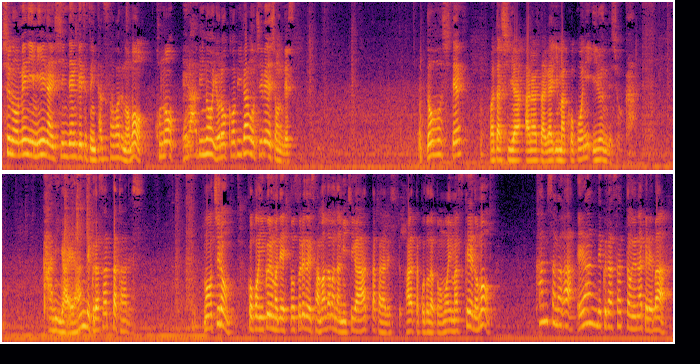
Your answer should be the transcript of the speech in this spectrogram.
主の目に見えない神殿建設に携わるのもこの選びの喜びがモチベーションです。どうして私やあなたが今ここにいるんでしょうか？神が選んでくださったからです。もちろんここに来るまで人それぞれさまざまな道があったからです。あったことだと思いますけれども神様が選んでくださったのでなければ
